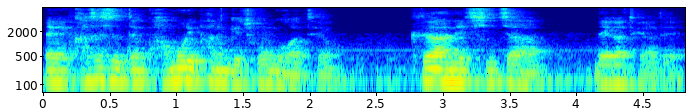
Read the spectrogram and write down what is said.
네 가사 쓸 땐 과몰입하는 게 좋은 것 같아요. 그 안에 진짜 내가 돼야 돼.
